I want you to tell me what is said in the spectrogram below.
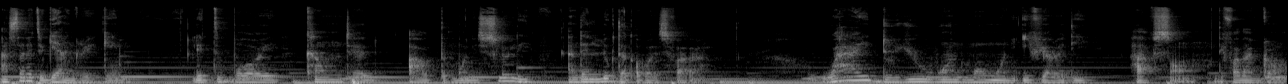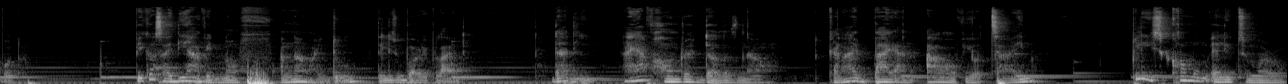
and started to get angry again. Little boy counted out the money slowly and then looked at at his father. Why do you want more money if you already have some? The father grumbled. Because I didn't have enough and now I do, the little boy replied. Daddy, I have hundred dollars now. Can I buy an hour of your time? Please come home early tomorrow.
